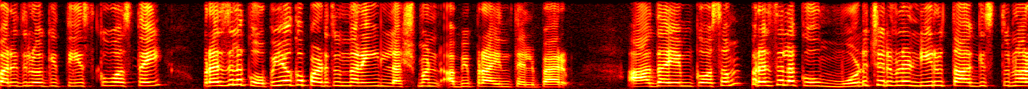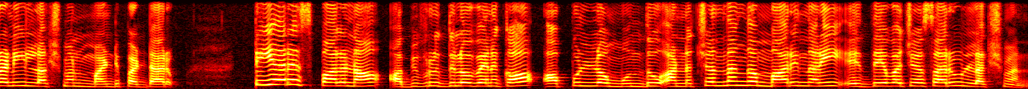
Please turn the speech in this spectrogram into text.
పరిధిలోకి తీసుకువస్తే ప్రజలకు ఉపయోగపడుతుందని లక్ష్మణ్ అభిప్రాయం తెలిపారు. ఆదాయం కోసం ప్రజలకు మూడు చెరువుల నీరు తాగిస్తున్నారని లక్ష్మణ్ మండిపడ్డారు. టీఆర్ఎస్ పాలన అభివృద్ధిలో వెనుక అప్పుల్లో ముందు అన్న చందంగా మారిందని ఎద్దేవా చేశారు లక్ష్మణ్.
